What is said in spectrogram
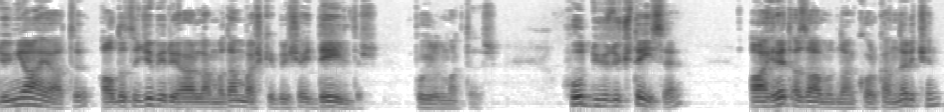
dünya hayatı aldatıcı bir yararlanmadan başka bir şey değildir buyurulmaktadır. Hud 103'te ise ahiret azabından korkanlar için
